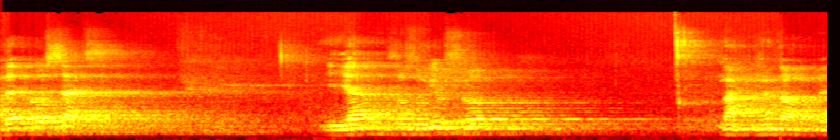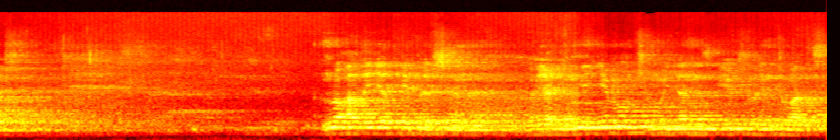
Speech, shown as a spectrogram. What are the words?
а де про секс? І я зрозумів, що на, не дало вийшло. Ну, але є дві причини, ну, як мінімум, чому я не зміг зорієнтуватися.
